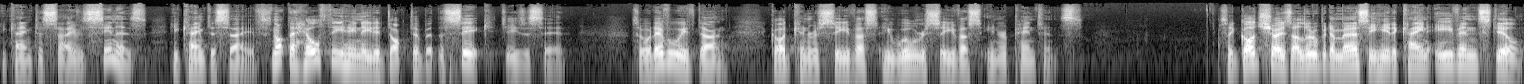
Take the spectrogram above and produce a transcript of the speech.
he came to save, it's sinners he came to save. It's not the healthy who need a doctor, but the sick, Jesus said. So, whatever we've done, God can receive us, He will receive us in repentance. So, God shows a little bit of mercy here to Cain, even still.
